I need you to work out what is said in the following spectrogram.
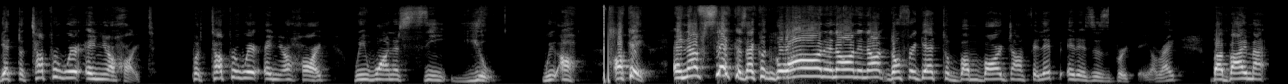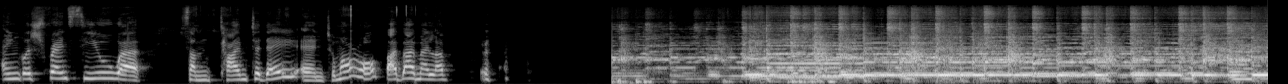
Get the Tupperware in your heart. Put Tupperware in your heart. We want to see you. We are. Okay. Enough said because I could go on and on and on. Don't forget to bombard John Philippe. It is his birthday. All right. Bye bye, my English friends. See you. Uh, sometime today and tomorrow. Bye bye, my love.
